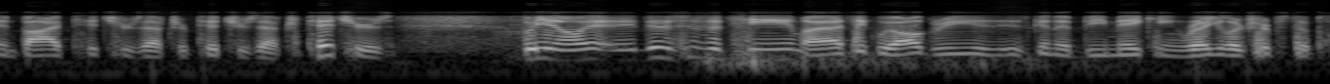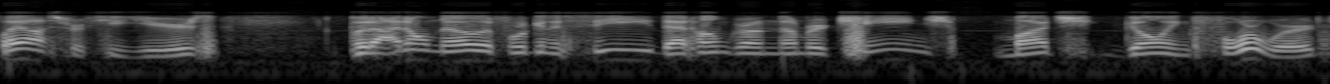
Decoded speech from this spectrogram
and buy pitchers after pitchers after pitchers. But you know, this is a team I think we all agree is going to be making regular trips to the playoffs for a few years. But I don't know if we're going to see that homegrown number change much going forward,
